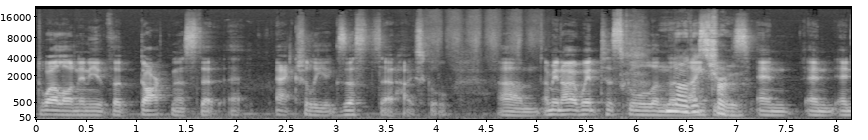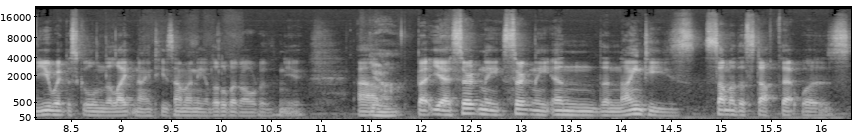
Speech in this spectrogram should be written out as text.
dwell on any of the darkness that actually exists at high school. Um, I mean, I went to school in the No, 90s, and, and and you went to school in the late 90s. I'm only a little bit older than you. Um, Yeah. But yeah, certainly, certainly in the 90s, some of the stuff that was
